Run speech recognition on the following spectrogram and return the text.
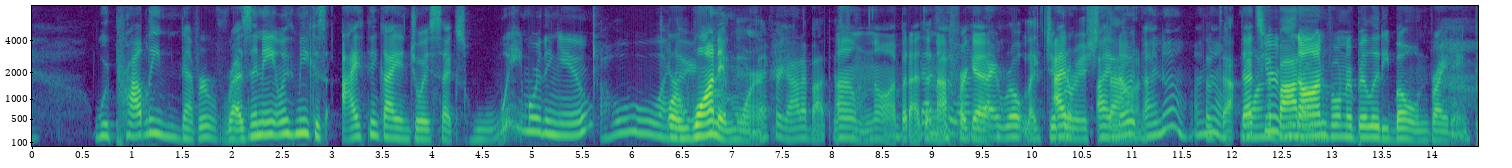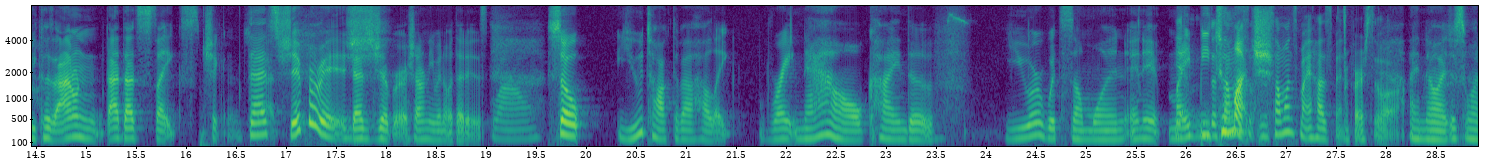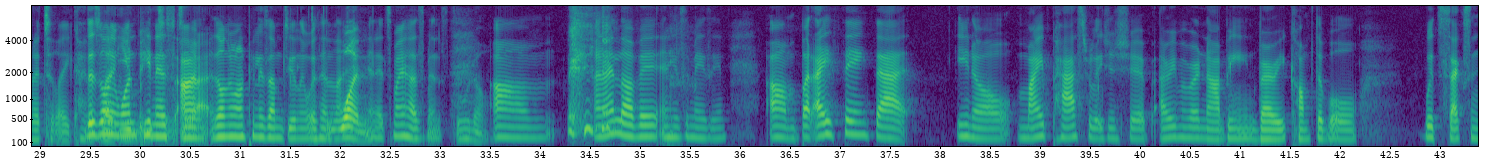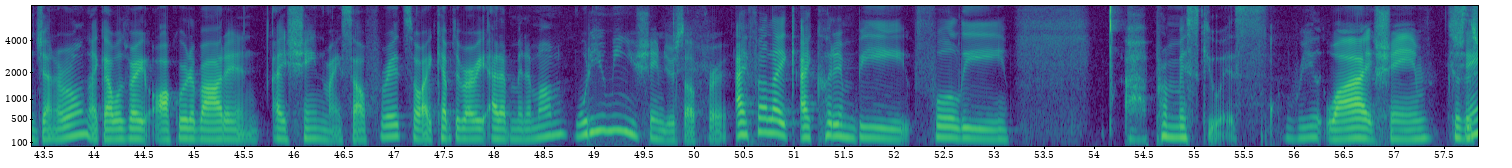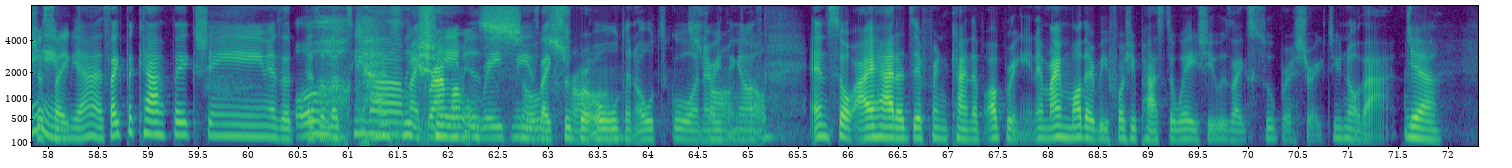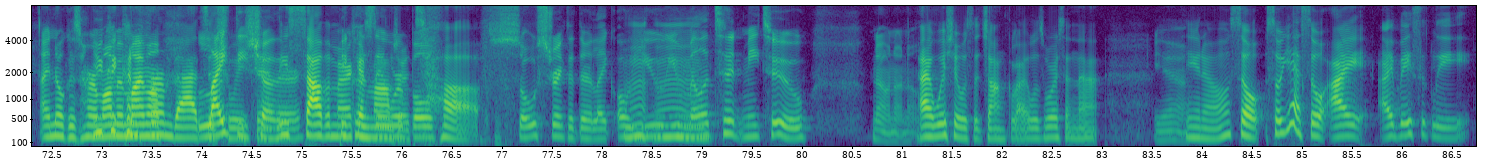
Would probably never resonate with me because I think I enjoy sex way more than you. oh, I or know want it more. I forgot about this. Um, one. no, but I That's did not forget. I wrote like gibberish. I know. I know, I know. do- the That's your non-vulnerability bone writing because I don't. That that's like chicken. That's gibberish. that's gibberish. I don't even know what that is. wow. So you talked about how like right now, kind of, you are with someone and it might be too someone's- much. Someone's my husband, first of all. I know. I just wanted to like kind There's of. only one penis. I'm the only one penis I'm dealing with in life, One. and it's my husband's. Uno. Um, and I love it, and he's amazing. Um, but I think that you know my past relationship, I remember not being very comfortable with sex in general. Like I was very awkward about it, and I shamed myself for it. So I kept it very at a minimum. What do you mean you shamed yourself for it? I felt like I couldn't be fully uh, promiscuous. Really? Why shame? Because it's just like yeah, it's like the Catholic shame as a as a Latina. Catholic my grandma shame who is raised me so is like super old and old school and Strong, everything else. yo. And so I had a different kind of upbringing. And my mother, before she passed away, she was like super strict. You know that. yeah. I know because her you mom and my mom that liked each other. These South American because they were both tough. so strict that they're like, "Oh, you you militant, me too." No, no, no. I wish it was a chancla. It was worse than that. Yeah. you know? So so yeah so i i basically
